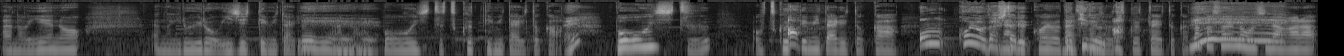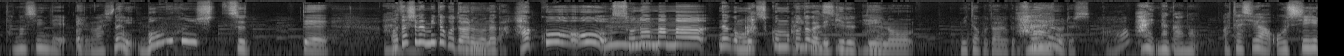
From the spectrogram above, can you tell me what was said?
あの家のあのいろいろいじってみたり、えー、あの防音室作ってみたりとか。防音室？を作ってみたりとか。音声を出したり声を出す場所を作ったりとか。なんかそういうのをしながら楽しんでおりました。防音室って私が見たことあるのなんか箱をそのままなんか持ち込むことができるっていうのを見たことあるけど、そういうのですか？はい、なんかあの私は押し入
